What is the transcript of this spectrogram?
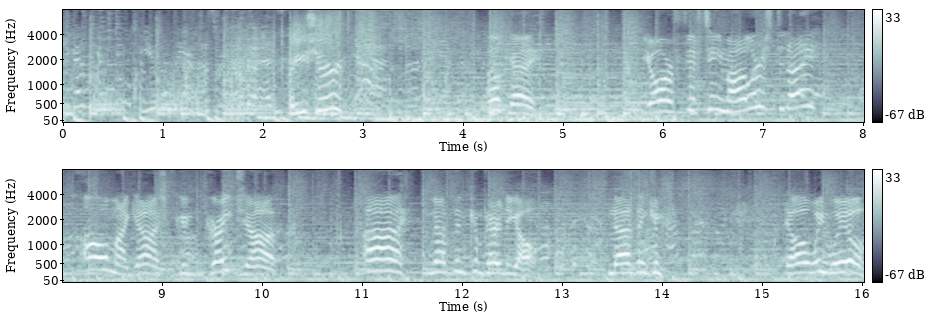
you guys can you go there. That's right. I'll go ahead. Are you sure? Yeah. Okay. Y'all are 15 milers today? Oh my gosh, good, great job. Uh, nothing compared to y'all. Nothing com- Oh, we will.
